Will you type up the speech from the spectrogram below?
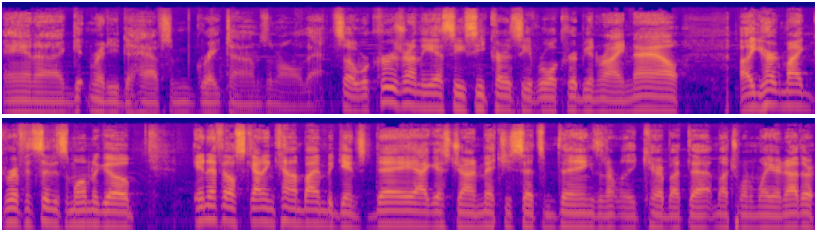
and uh, getting ready to have some great times and all that. So we're cruising around the SEC courtesy of Royal Caribbean right now. Uh, you heard Mike Griffith say this a moment ago. NFL scouting combine begins today. I guess John Metchie said some things. I don't really care about that much one way or another.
